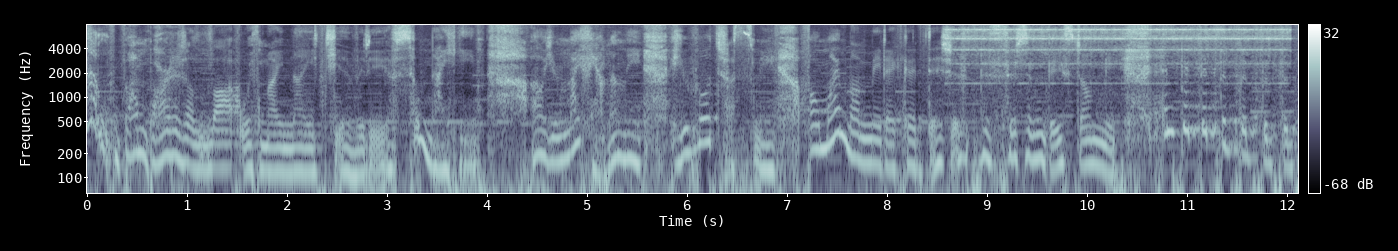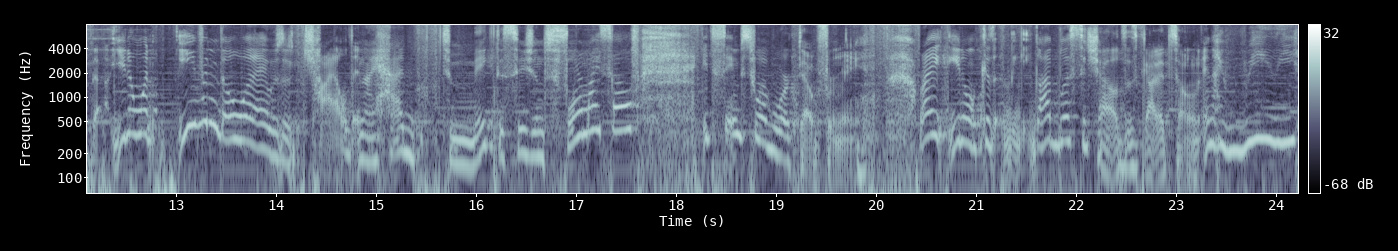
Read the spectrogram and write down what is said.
Got bombarded a lot with my naivety. So naive. Oh, you're my family. You will trust me. Oh, my mom made a good decision based on me. And you know what? Even though when I was a child and I had to make decisions for myself, it seems to have worked out for me. Right? You know, because God bless the child has got its own. And I really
